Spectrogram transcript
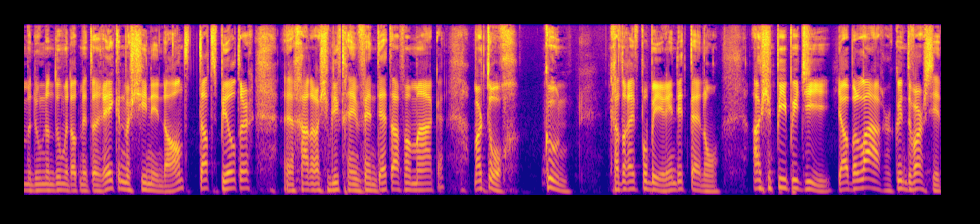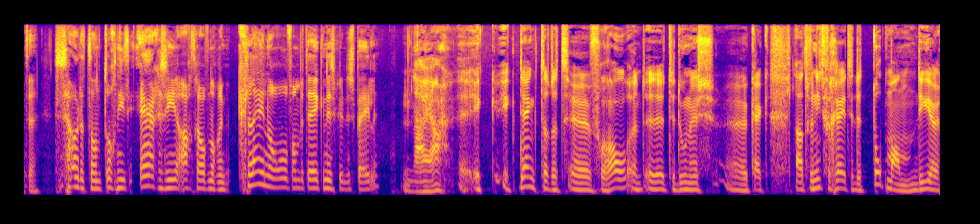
doen, dan doen we dat met een rekenmachine in de hand. Dat speelt er. Uh, ga er alsjeblieft geen vendetta van maken. Maar toch, Koen, ik ga het nog even proberen in dit panel. Als je PPG, jouw belager, kunt dwars zitten... zou dat dan toch niet ergens in je achterhoofd... nog een kleine rol van betekenis kunnen spelen? Nou ja, ik, ik denk dat het uh, vooral te doen is. Kijk, laten we niet vergeten, de topman die er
